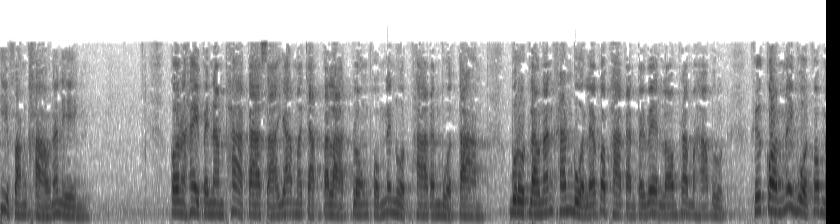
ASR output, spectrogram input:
ที่ฟังข่าวนั่นเอง ก็ให้ไปนำผ้ากาสายะมาจากตลาดปลงผมและหนวดพากันบวชตาม บุรุษเหล่านั้นครั้นบวชแล้วก็พากันไปเวทล้อมพระมหาบุรุษ คือก่อนไม่บวชก็แหม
